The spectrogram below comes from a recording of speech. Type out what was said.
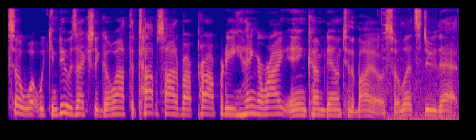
So what we can do is actually go out the top side of our property, hang a right, and come down to the bio. So let's do that.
